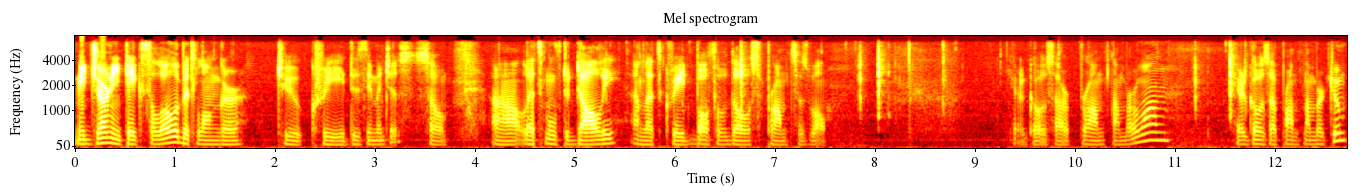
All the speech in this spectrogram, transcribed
Midjourney takes a little bit longer to create these images so uh, let's move to DALL-E and let's create both of those prompts as well. Here goes our prompt number one here goes our prompt number two.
